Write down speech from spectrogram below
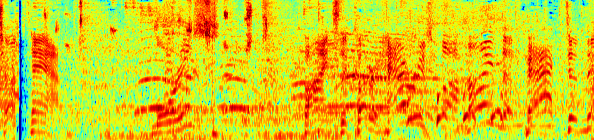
time. Tap. Morris finds the cutter. Harris behind the back to mid.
